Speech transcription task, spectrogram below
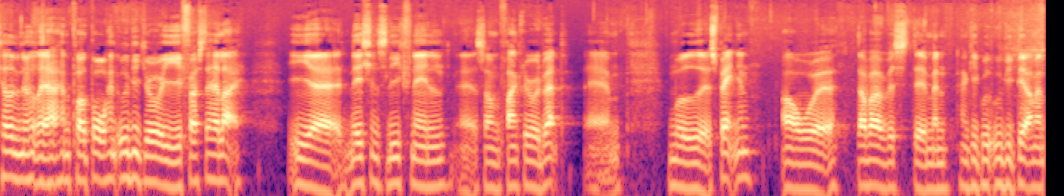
kedelig nyhed, ja. Han pådrog, han udgik jo i første halvleg i uh, Nations League-finalen, uh, som Frankrig jo vandt uh, mod uh, Spanien. Og uh, der var vist, uh, man, han gik ud, udgik der, og man,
